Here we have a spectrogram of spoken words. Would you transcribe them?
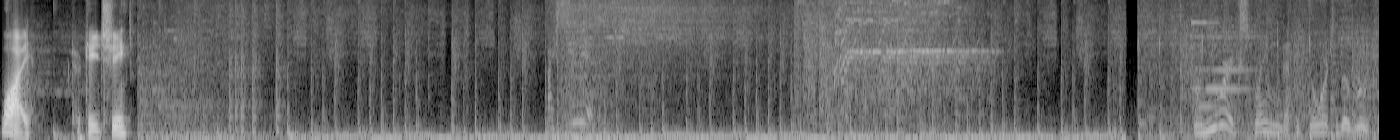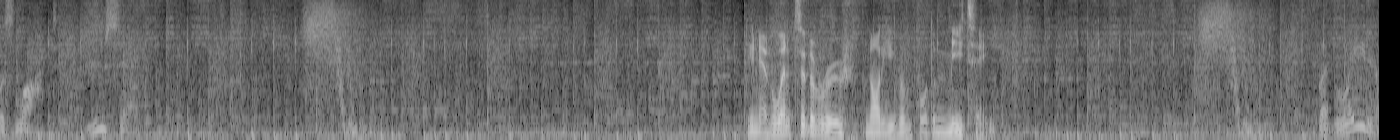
Why? Kokichi? When you were explaining that the door to the roof was locked, you said, You never went to the roof, not even for the meeting. but later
